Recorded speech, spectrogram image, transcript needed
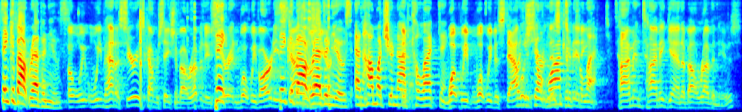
Think about revenues. But we, we've had a serious conversation about revenues Think- here and what we've already Think about here. revenues and how much you're not collecting. What we've, what we've established here don't in this want to committee, collect. time and time again about revenues,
